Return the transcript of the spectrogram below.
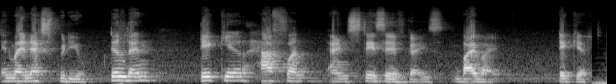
in my next video. Till then take care have fun and stay safe guys. Bye bye take care.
